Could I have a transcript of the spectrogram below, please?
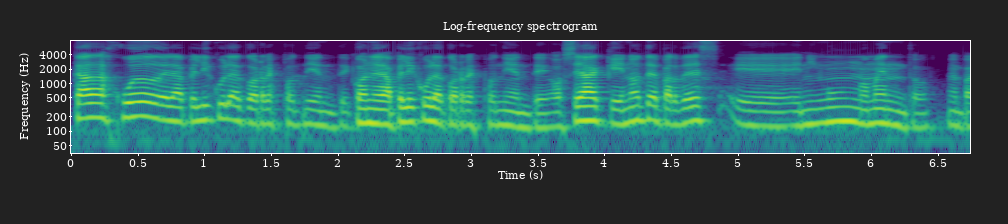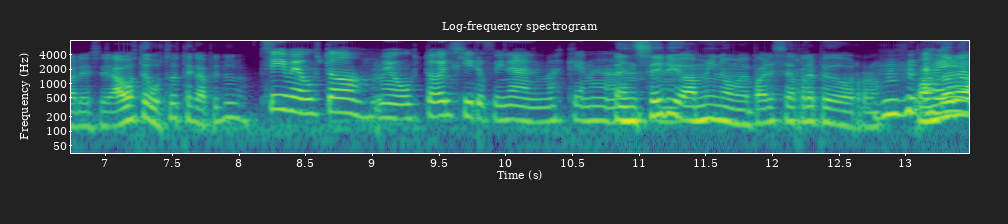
cada juego de la película correspondiente, con la película correspondiente. O sea que no te perdés eh, en ningún momento, me parece. ¿A vos te gustó este capítulo? Sí, me gustó, me gustó el giro final, más que nada. En serio, a mí no, me parece re pedorro. A mí Cuando me a-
